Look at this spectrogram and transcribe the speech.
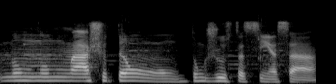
Não, não acho tão, tão justo assim essa,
